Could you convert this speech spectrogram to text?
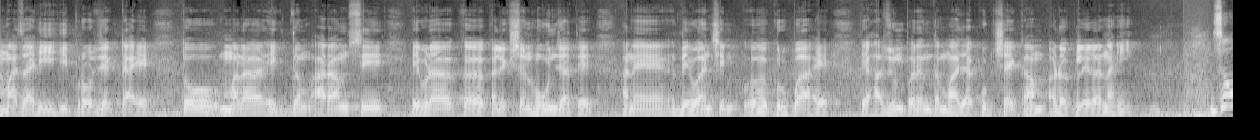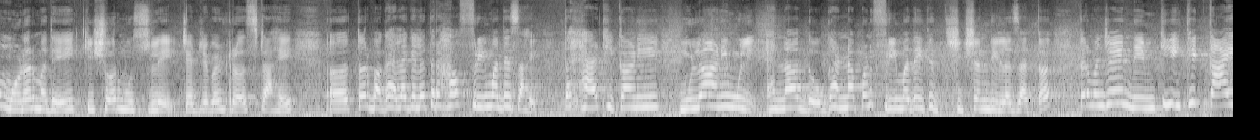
माझा ही ही प्रोजेक्ट आहे. तो मला एकदम आरामसे एवढा क कलेक्शन होऊन जाते आणि देवांची कृपा आहे की अजूनपर्यंत माझ्या कुठचंही काम अडकलेलं नाही. जो मोनरमध्ये किशोर मुसले चॅरिटेबल ट्रस्ट आहे तर बघायला गेलं तर हा फ्रीमध्येच आहे. तर ह्या ठिकाणी मुलं आणि मुली ह्यांना दोघांना पण फ्रीमध्ये इथे शिक्षण दिलं जातं. तर म्हणजे नेमकी इथे काय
